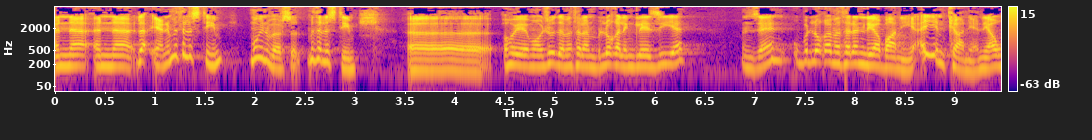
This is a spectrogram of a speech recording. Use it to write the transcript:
ان ان لا يعني مثل Steam مو universal مثل Steam آه هي موجودة مثلا باللغة الإنجليزية إنزين وباللغة مثلا اليابانية ايا كان يعني أو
